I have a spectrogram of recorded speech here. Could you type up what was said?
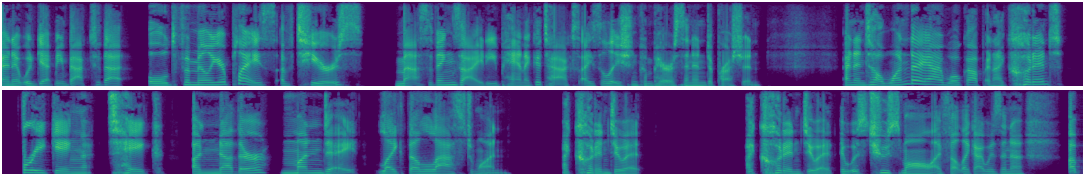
and it would get me back to that old familiar place of tears, massive anxiety, panic attacks, isolation, comparison, and depression. And until one day I woke up and I couldn't freaking take another Monday like the last one. I couldn't do it. I couldn't do it. It was too small. I felt like I was in a, a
